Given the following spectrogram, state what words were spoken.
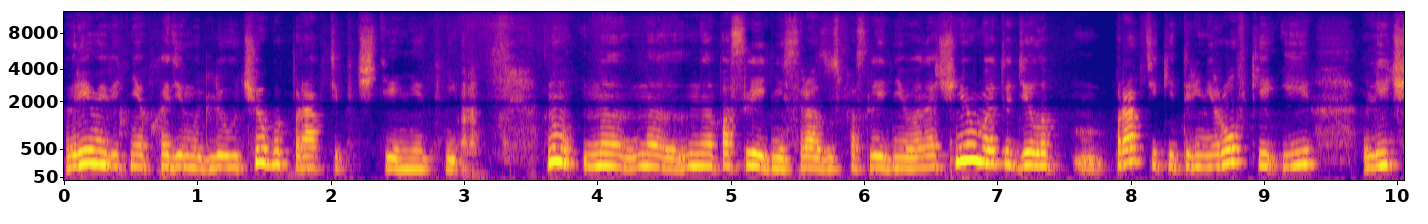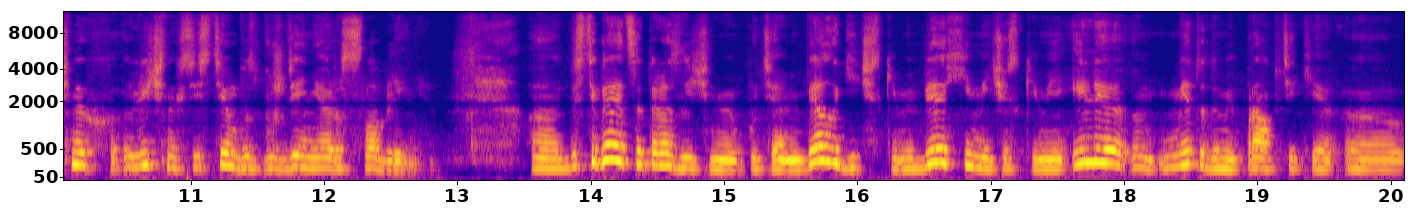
Время ведь необходимо для учебы, практик, чтения книг. Ну, на, на, на последний, сразу с последнего начнем, это дело практики, тренировки и личных, личных систем возбуждения, расслабления. А, достигается это различными путями, биологическими, биохимическими или методами практики, э,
